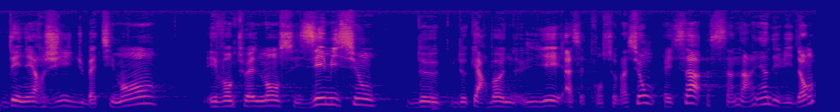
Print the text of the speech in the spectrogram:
d'énergie du bâtiment, éventuellement ses émissions de, carbone liées à cette consommation. Et ça, ça n'a rien d'évident.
